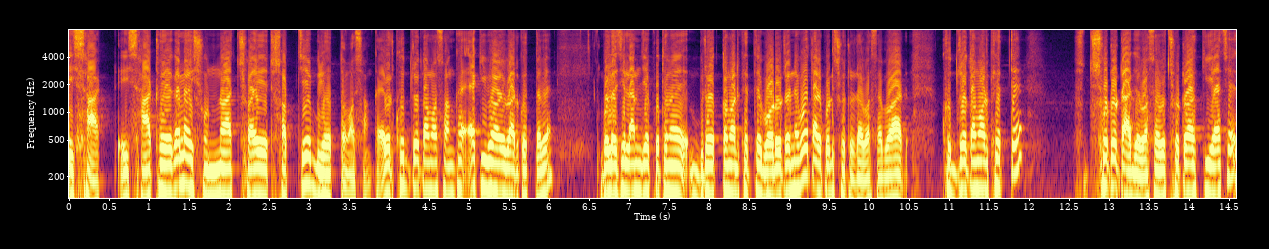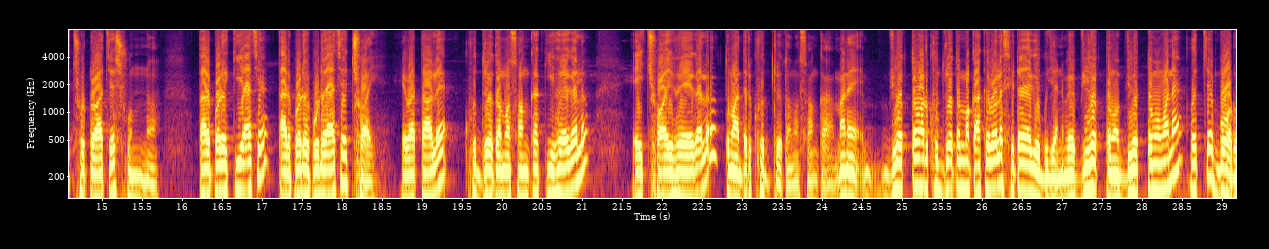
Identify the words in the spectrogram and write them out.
এই ষাট। এই ষাট হয়ে গেল, এই শূন্য আর ছয়ের সবচেয়ে বৃহত্তম সংখ্যা। এবার ক্ষুদ্রতম সংখ্যা একইভাবে বার করতে হবে। বলেছিলাম যে প্রথমে বৃহত্তমার ক্ষেত্রে বড়টা নেব, তারপরে ছোটোটা বসাবো। আর ক্ষুদ্রতমর ক্ষেত্রে ছোটোটা আগে বসাবো। ছোটো কি আছে? ছোট আছে শূন্য। তারপরে কি আছে? তারপরে পড়ে আছে ছয়। এবার তাহলে ক্ষুদ্রতম সংখ্যা কি হয়ে গেল? এই ছয় হয়ে গেল তোমাদের ক্ষুদ্রতম সংখ্যা। মানে বৃহত্তম আর ক্ষুদ্রতম কাকে বলে? সেটাই আগে বুঝে নেবে। বৃহত্তম। বৃহত্তম মানে হচ্ছে বড়।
